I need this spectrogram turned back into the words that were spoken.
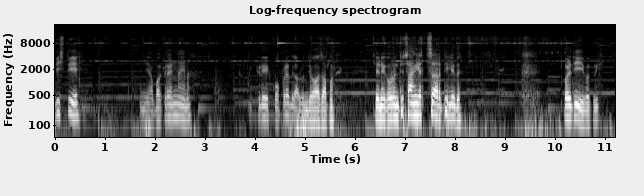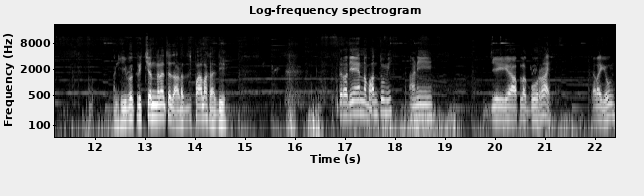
दिसते आणि ह्या बकऱ्यांना आहे ना इकडे कोपऱ्यात घालून देऊ आज आपण. जेणेकरून ते चांगल्याच चारतील इथं. पळती ही बकरी. आणि ही बकरी चंदनाच्या झाडाचा पाला खाती. तर आधी यांना बांधतो मी. आणि जे आपला गोरा आहे त्याला घेऊन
